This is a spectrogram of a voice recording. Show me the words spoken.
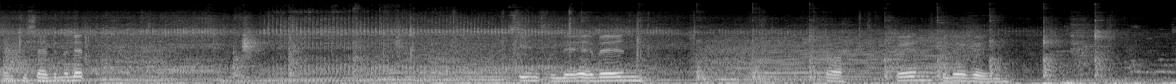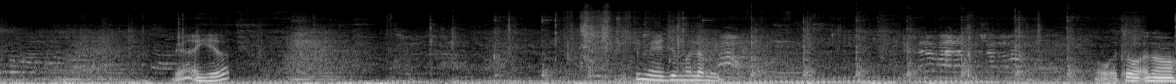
37 ulit. 10, 11 Ito 10, 11 Yan, ang hirap Ito medyo malamig. Oh, ito ano?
